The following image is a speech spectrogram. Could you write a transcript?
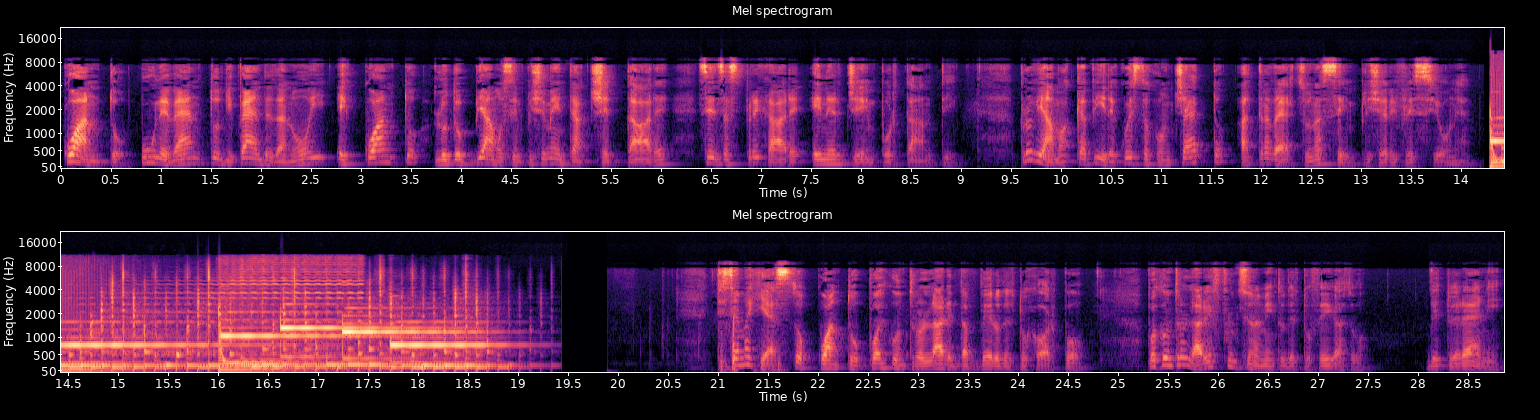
quanto un evento dipende da noi e quanto lo dobbiamo semplicemente accettare senza sprecare energie importanti. Proviamo a capire questo concetto attraverso una semplice riflessione. Sei mai chiesto quanto puoi controllare davvero del tuo corpo? Puoi controllare il funzionamento del tuo fegato, dei tuoi reni,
